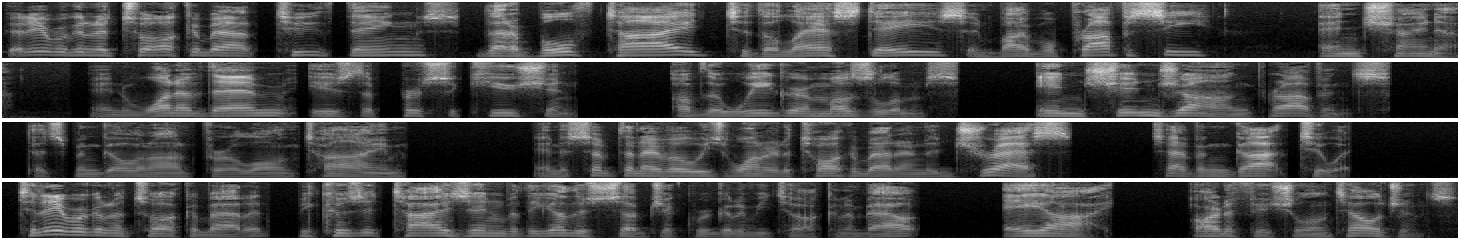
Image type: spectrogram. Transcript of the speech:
Today, we're going to talk about two things that are both tied to the last days and Bible prophecy and China. And one of them is the persecution of the Uyghur Muslims in Xinjiang province that's been going on for a long time. And it's something I've always wanted to talk about and address, just haven't got to it. Today we're going to talk about it because it ties in with the other subject we're going to be talking about AI, artificial intelligence.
